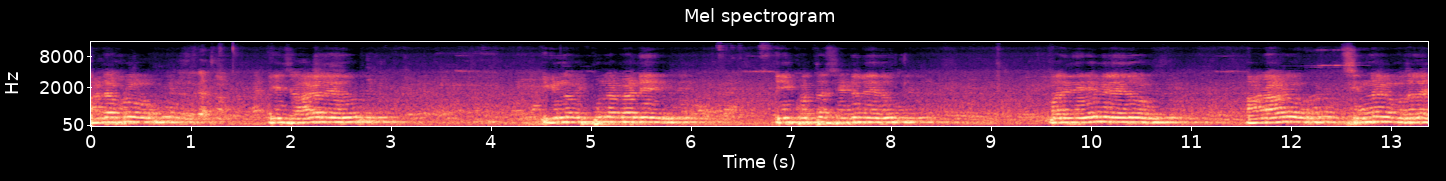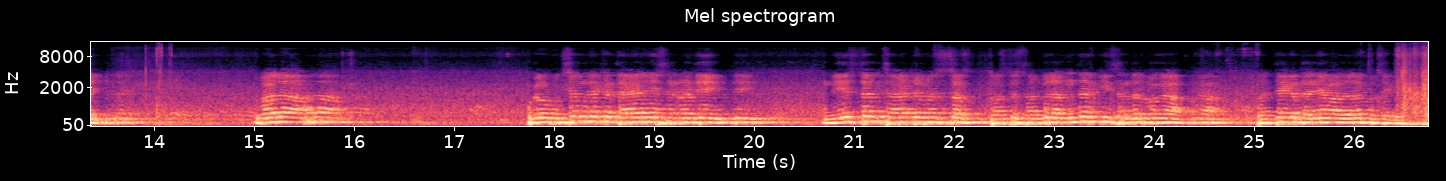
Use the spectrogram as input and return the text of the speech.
అంటప్పుడు ఈ జాగ లేదు. ఇందులో ఇప్పుడున్నటువంటి ఈ కొత్త షెడ్ లేదు. మరి ఇది ఏమీ లేదు. ఆనాడు చిన్నగా మొదలై ఇవాళ ఒక వృక్షం లెక్క తయారు చేసినటువంటి నేషనల్ చారిటబుల్ ట్రస్ట్ సభ్యులందరికీ ఈ సందర్భంగా ప్రత్యేక ధన్యవాదాలు కృతజ్ఞతలు.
